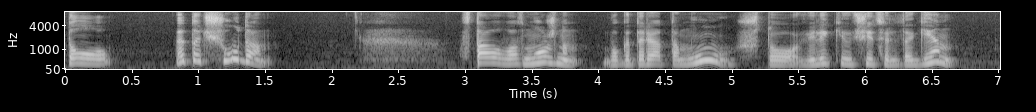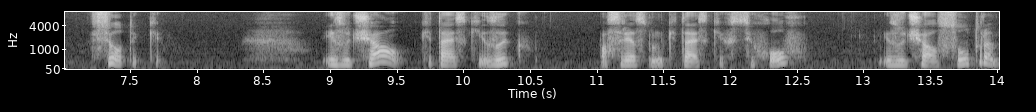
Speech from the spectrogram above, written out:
то это чудо стало возможным благодаря тому, что великий учитель Даген все-таки изучал китайский язык посредством китайских стихов, изучал сутры,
